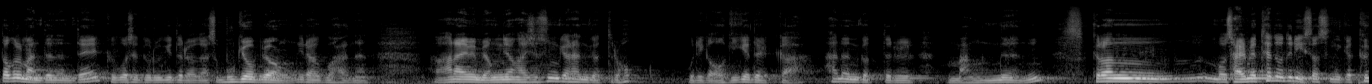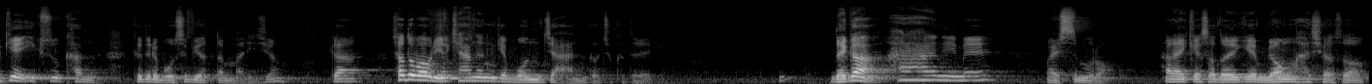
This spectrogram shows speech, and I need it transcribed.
떡을 만드는데 그곳에 누룩이 들어가서 무교병이라고 하는 하나님의 명령하신 순결한 것들을 혹 우리가 어기게 될까 하는 것들을 막는 그런 뭐 삶의 태도들이 있었으니까 그게 익숙한 그들의 모습이었단 말이죠. 그러니까 사도 바울이 이렇게 하는 게 뭔지 안 거죠 그들에게. 내가 하나님의 말씀으로 하나님께서 너에게 명하셔서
